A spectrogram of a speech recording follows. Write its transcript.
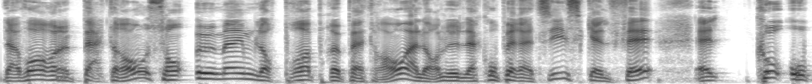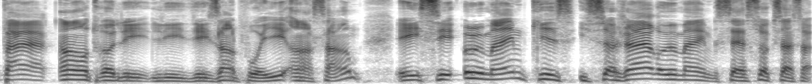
d'avoir un patron, sont eux-mêmes leurs propres patrons. Alors, la coopérative, ce qu'elle fait, elle coopèrent entre les, les, employés ensemble et c'est eux-mêmes qu'ils ils se gèrent eux-mêmes. C'est ça que ça sert.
